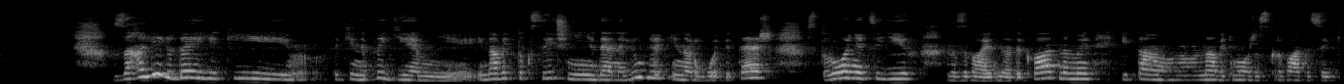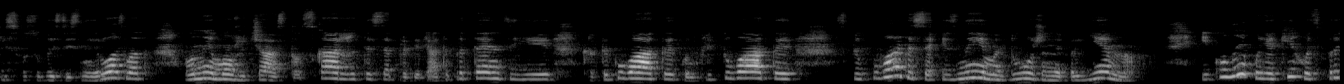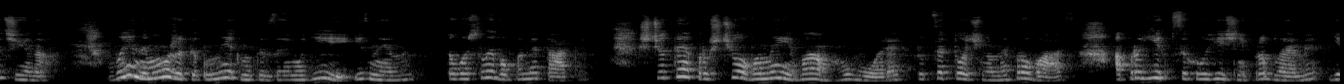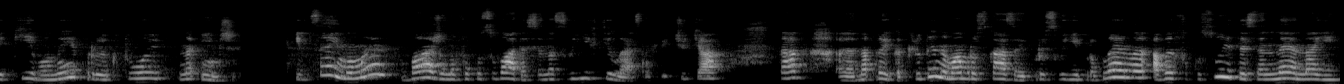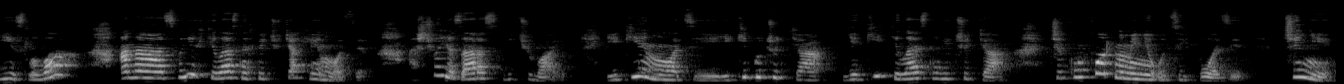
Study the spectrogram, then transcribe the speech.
Взагалі людей, які такі неприємні і навіть токсичні, ніде не люблять, і на роботі теж стороняться їх, називають неадекватними, і там навіть може скриватися якийсь особистісний розлад. Вони можуть часто скаржитися, пред'являти претензії, критикувати, конфліктувати, спілкуватися із ними дуже неприємно. І коли по якихось причинах ви не можете уникнути взаємодії із ними, то важливо пам'ятати, що те, про що вони вам говорять, то це точно не про вас, а про їх психологічні проблеми, які вони проєктують на інших. І в цей момент бажано фокусуватися на своїх тілесних відчуттях. Так, Е, наприклад, людина вам розказує про свої проблеми, а ви фокусуєтеся не на її словах, а на своїх тілесних відчуттях і емоціях. А що я зараз відчуваю? Які емоції, які почуття, які тілесні відчуття? Чи комфортно мені у цій позі, чи ні?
